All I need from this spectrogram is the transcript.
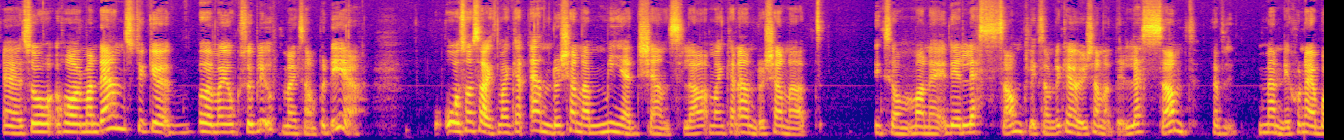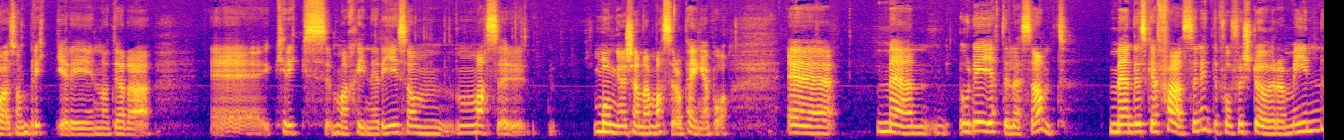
Eh, så har man den så tycker jag, bör man ju också bli uppmärksam på det. Och som sagt, man kan ändå känna medkänsla, man kan ändå känna att liksom, man är, det är ledsamt. Liksom. Det kan jag ju känna att det är ledsamt. Människorna är bara som brickor i något jävla eh, krigsmaskineri som massor, många tjänar massor av pengar på. Eh, men, och det är jätteledsamt. Men det ska fasen inte få förstöra min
